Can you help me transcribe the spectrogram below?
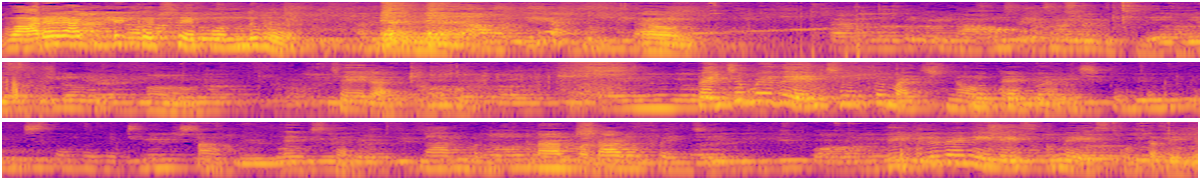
వారం రాకుండా వచ్చే పొందుము అవును. చేయరా? పెంచ మీద ఏం చేస్తే మంచిగా ఉంటాయి పెంచుతాను. నార్మల్. నార్మల్. షాడో ఫ్రై దీంట్లోనే నేను వేసుకునే వేసుకుంటాను ఇక.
